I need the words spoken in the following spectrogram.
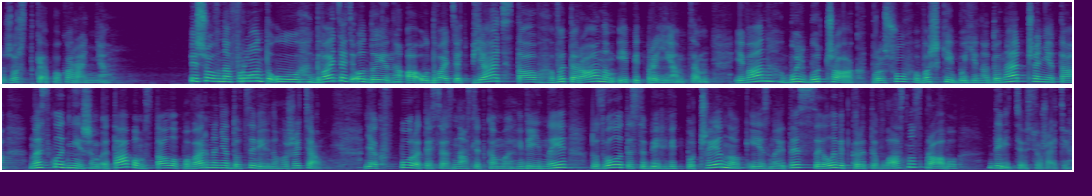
жорстке покарання. Пішов на фронт у 21, а у 25 став ветераном і підприємцем. Іван Бульбучак пройшов важкі бої на Донеччині, та найскладнішим етапом стало повернення до цивільного життя. Як впоратися з наслідками війни, дозволити собі відпочинок і знайти сили відкрити власну справу. Дивіться в сюжеті.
